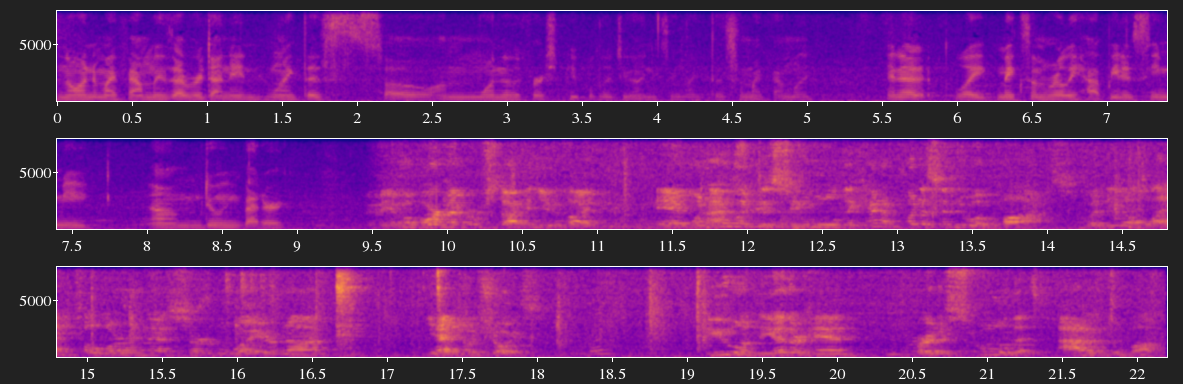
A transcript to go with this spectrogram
No one in my family has ever done anything like this, so I'm one of the first people to do anything like this in my family. And it like makes them really happy to see me um, doing better. I'm a board member for Stockton Unified, and when I went to school, they kind of put us into a box. Whether you like to learn that certain way or not, you had no choice. You, on the other hand, are at a school that's out of the box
